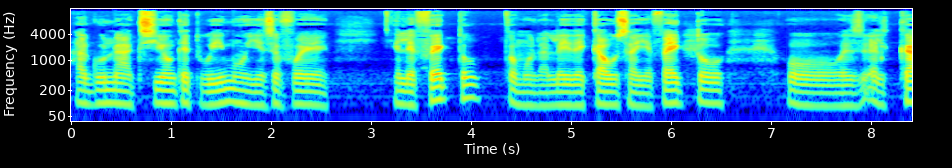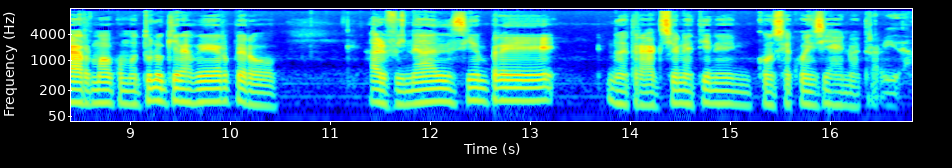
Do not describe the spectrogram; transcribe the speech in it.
alguna acción que tuvimos y ese fue el efecto, como la ley de causa y efecto, o es el karma, o como tú lo quieras ver, pero al final siempre nuestras acciones tienen consecuencias en nuestra vida.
